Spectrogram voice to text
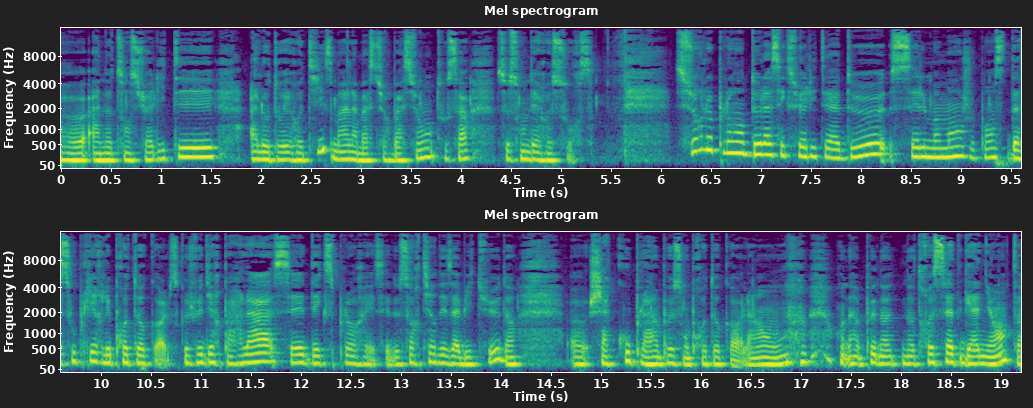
euh, à notre sensualité, à l'auto-érotisme, à hein, la masturbation, tout ça, ce sont des ressources. Sur le plan de la sexualité à deux, c'est le moment, je pense, d'assouplir les protocoles. Ce que je veux dire par là, c'est d'explorer, c'est de sortir des habitudes. Euh, chaque couple a un peu son protocole. Hein. On, a un peu notre, recette gagnante.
